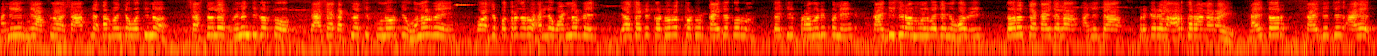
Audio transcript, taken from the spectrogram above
आणि मी आपलं अशा आपल्या सर्वांच्या वतीनं शासनाला एक विनंती करतो की अशा घटनाची पुनरावृत्ती होणार नाही व असे पत्रकार हल्ले वाढणार नाहीत. यासाठी कठोरात कठोर कायदे करून त्याची प्रामाणिकपणे कायदेशीर अंमलबजावणी व्हावी. तरच त्या कायद्याला आणि त्या प्रक्रियेला अर्थ राहणार आहे. नाहीतर कायदे जे आहेत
